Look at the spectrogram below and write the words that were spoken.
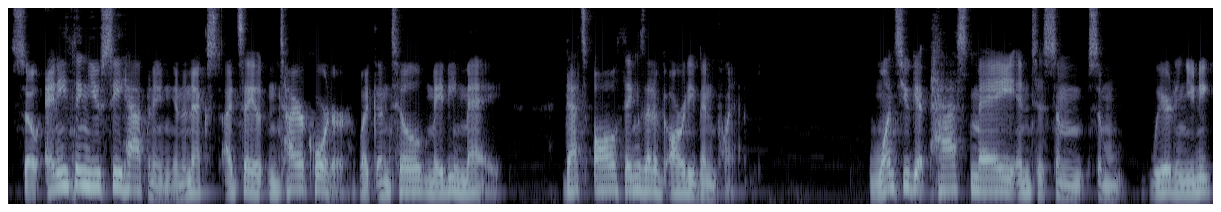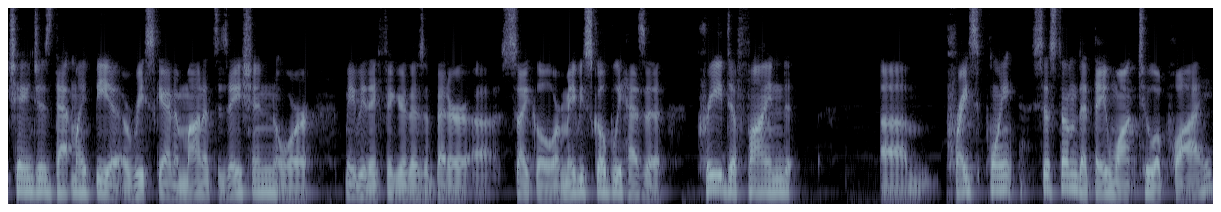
So anything you see happening in the next, I'd say, entire quarter, like until maybe May, that's all things that have already been planned. Once you get past May into some some weird and unique changes, that might be a, a rescan of monetization, or maybe they figure there's a better uh, cycle, or maybe Scopely has a predefined um, price point system that they want to apply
